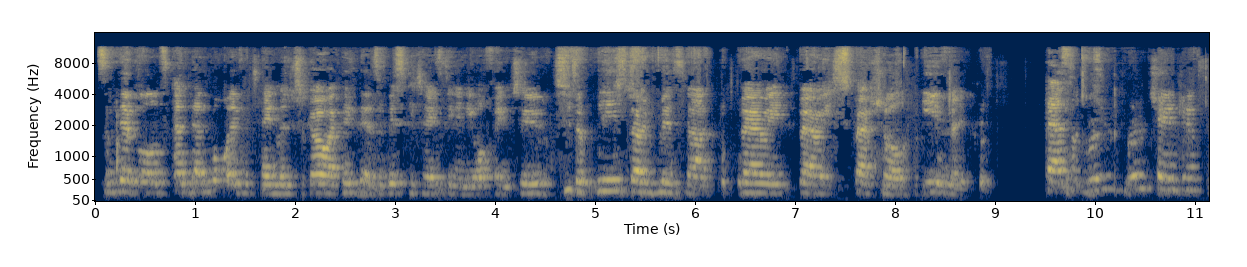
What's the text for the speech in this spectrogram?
some nibbles, and then more entertainment to go. I think there's a whiskey tasting in the offing too. So please don't miss that very, very special evening. There's some room, room changes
